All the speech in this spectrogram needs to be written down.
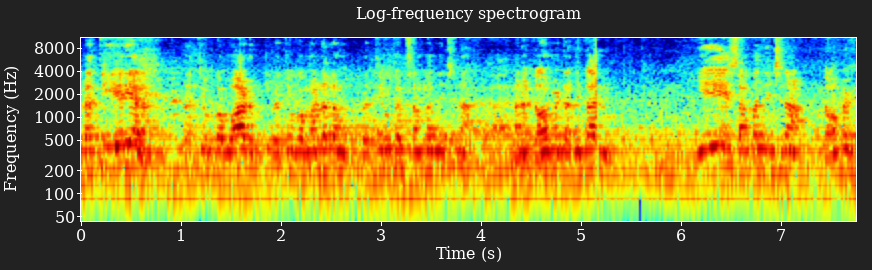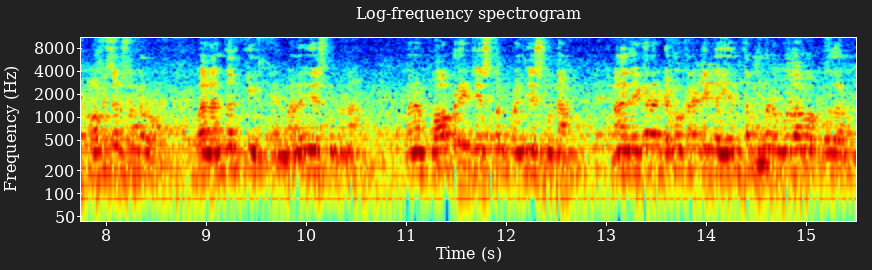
ప్రతి ఏరియాలో ప్రతి ఒక్క వార్డు ప్రతి ఒక్క మండలం ప్రతి ఒక్కరికి సంబంధించిన మన గవర్నమెంట్ అధికారులు ఏ సంబంధించిన గవర్నమెంట్ ఆఫీసర్స్ ఉంటారో వాళ్ళందరికీ నేను మనవి చేసుకుంటున్నా. మనం కోఆపరేట్ చేసుకొని పని చేసుకుందాం. మన దగ్గర డెమోక్రటిక్గా ఎంత ముంగట పోదామో పోదాము.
